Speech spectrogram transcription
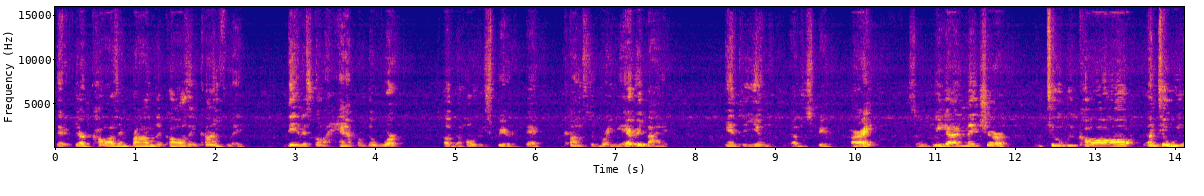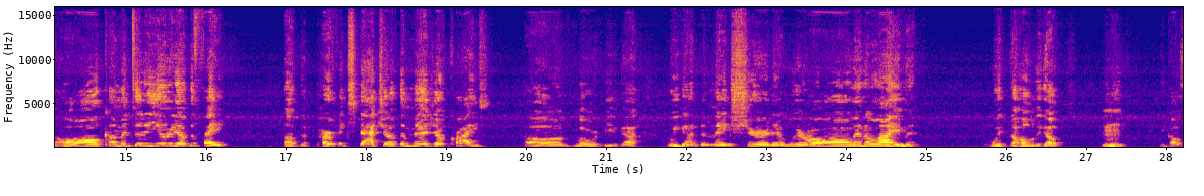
that if they're causing problems and causing conflict, then it's going to hamper the work of the Holy Spirit that comes to bring everybody into unity of the Spirit. All right. So we got to make sure until we call, until we all come into the unity of the faith, of the perfect stature of the measure of Christ. Oh, glory be to God. We got to make sure that we're all in alignment with the Holy Ghost. Hmm? Because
